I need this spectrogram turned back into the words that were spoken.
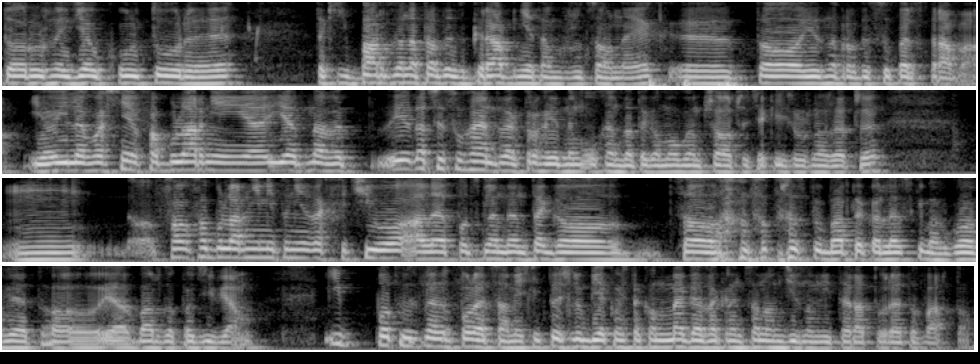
do różnych dzieł kultury takich bardzo naprawdę zgrabnie tam wrzuconych, y, to jest naprawdę super sprawa. I o ile właśnie fabularnie ja, ja nawet, ja, znaczy słuchałem to tak trochę jednym uchem, dlatego mogłem przeoczyć jakieś różne rzeczy. Mm, no, fa fabularnie mnie to nie zachwyciło, ale pod względem tego, co po prostu Bartek Orlewski ma w głowie, to ja bardzo podziwiam. I pod tym względem polecam. Jeśli ktoś lubi jakąś taką mega zakręconą, dziwną literaturę, to warto.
